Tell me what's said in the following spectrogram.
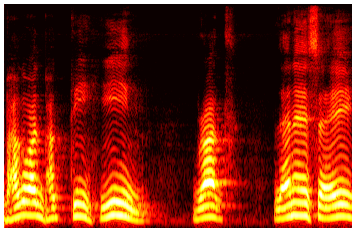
भगवत भक्तिहीन व्रत लेने से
